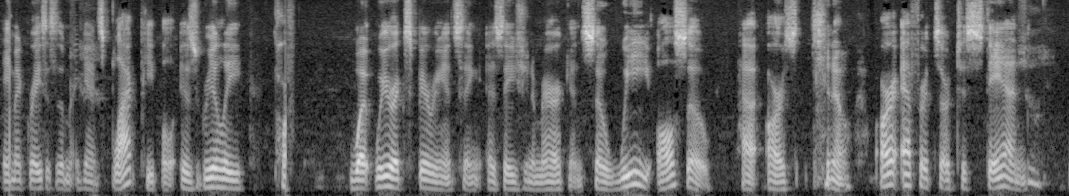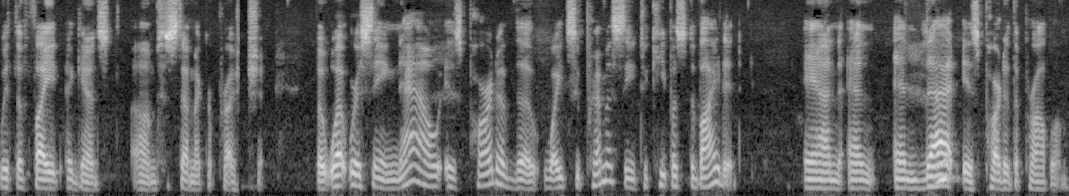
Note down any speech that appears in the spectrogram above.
systemic racism against black people is really part of what we're experiencing as Asian Americans. So we also ha- are, you know, our efforts are to stand Sure. With the fight against um, systemic oppression. But what we're seeing now is part of the white supremacy to keep us divided, and and and that is part of the problem.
